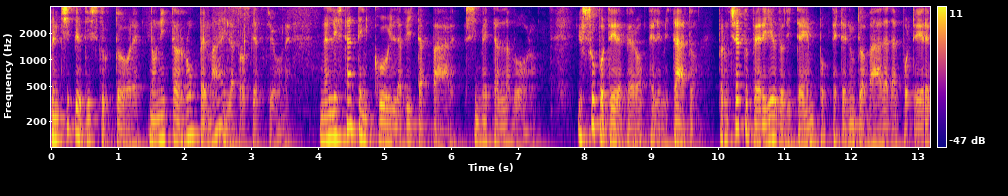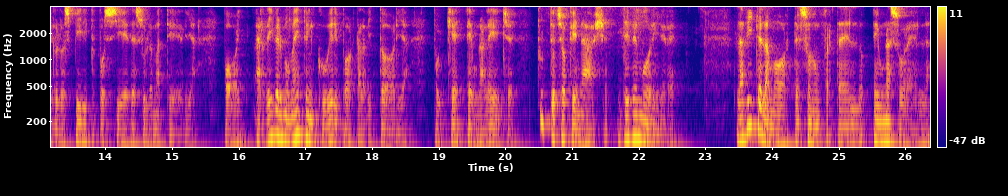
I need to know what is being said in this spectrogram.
Principio distruttore non interrompe mai la propria azione. Nell'istante in cui la vita appare, si mette al lavoro. Il suo potere però è limitato. Per un certo periodo di tempo è tenuto a bada dal potere che lo spirito possiede sulla materia. Poi arriva il momento in cui riporta la vittoria, poiché è una legge. Tutto ciò che nasce deve morire la vita e la morte sono un fratello e una sorella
